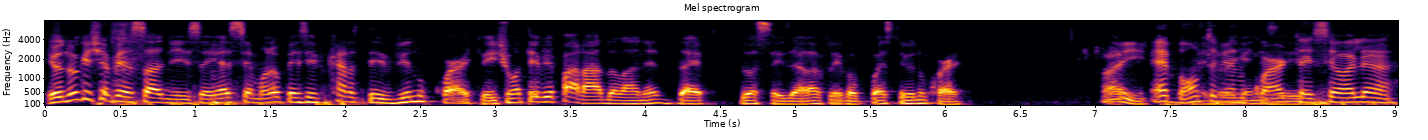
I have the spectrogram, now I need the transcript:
Eu nunca tinha pensado nisso. Aí essa semana eu pensei, cara, TV no quarto, velho. Tinha uma TV parada lá, né? Da época do A6 lá. Eu falei, vou pôr essa TV no quarto. Aí. É bom TV no quarto, aí né? você olha.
